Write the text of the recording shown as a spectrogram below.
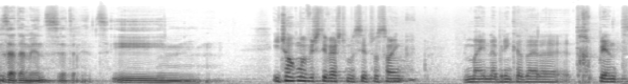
Exatamente, exatamente. E. E já alguma vez tiveste uma situação em que, meio na brincadeira, de repente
